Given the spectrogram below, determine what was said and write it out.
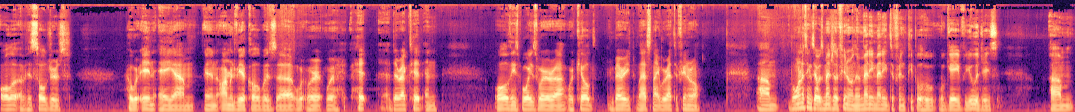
all of his soldiers who were in a um, in an armored vehicle, was uh, were were hit, uh, direct hit, and all of these boys were uh, were killed and buried. Last night we were at the funeral. Um, but one of the things that was mentioned at the funeral, and there were many many different people who who gave eulogies. Um,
